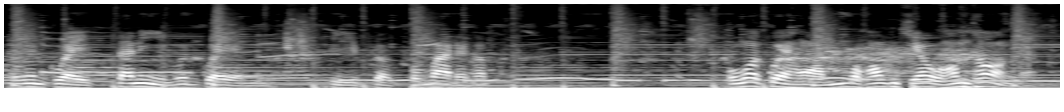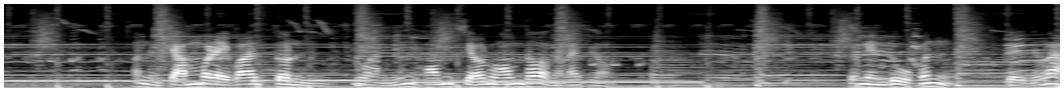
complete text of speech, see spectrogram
บ่เป็นกล้วยตานี่บนกล้วยอันตีบกับผมว่าเลยครับ ผมว่ากล้วยหอมบ่หอมเขียวหอมทองอะมันถึงจำบ่ได้ว่าต้น หวานมันหอมเขียวหอหอมทองนะพี่น้องก็เน้นลูกมันเกิดขึ้นมา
